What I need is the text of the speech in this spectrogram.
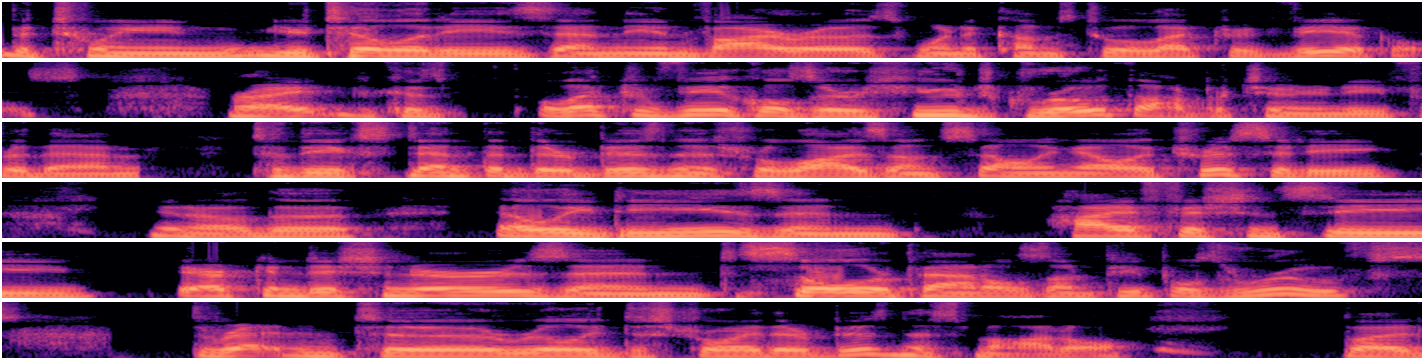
between utilities and the enviros when it comes to electric vehicles, right? Because electric vehicles are a huge growth opportunity for them to the extent that their business relies on selling electricity. You know, the LEDs and high efficiency air conditioners and solar panels on people's roofs threaten to really destroy their business model. But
